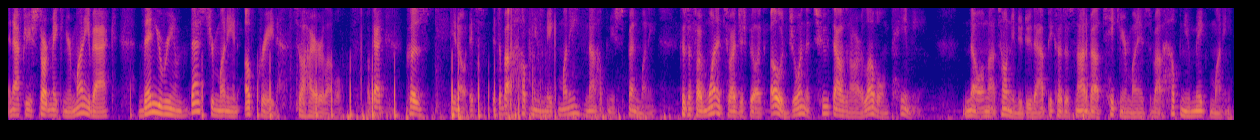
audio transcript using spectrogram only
and after you start making your money back, then you reinvest your money and upgrade to a higher level. Okay? Because you know it's it's about helping you make money, not helping you spend money. Because if I wanted to, I'd just be like, oh, join the $2,000 level and pay me. No, I'm not telling you to do that because it's not about taking your money. It's about helping you make money.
